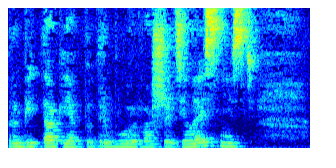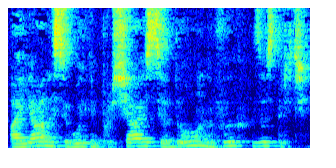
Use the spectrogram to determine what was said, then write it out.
робіть так, як потребує ваша тілесність. А я на сьогодні прощаюся до нових зустрічей.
